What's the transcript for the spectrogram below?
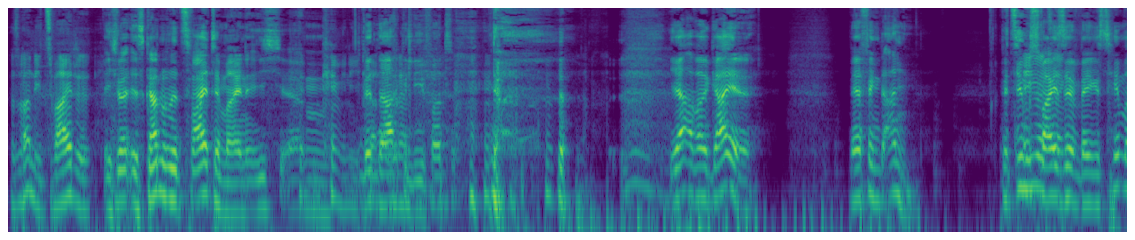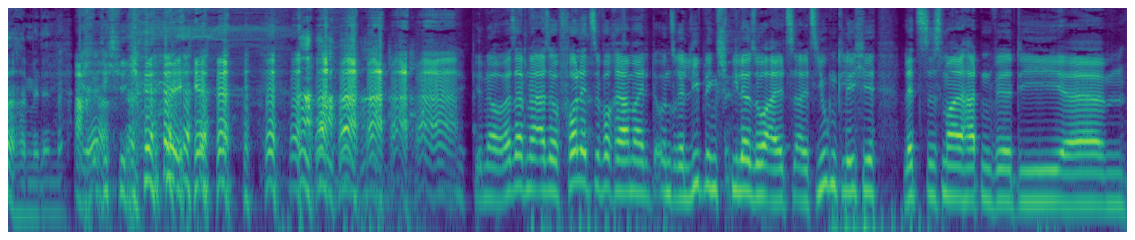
Das war die zweite. Ich, es gab noch eine zweite, meine ich. Ähm, nicht wird nachgeliefert. ja, aber geil. Wer fängt an? Beziehungsweise, welches Thema haben wir denn? Ach, richtig. genau, was hatten wir? Also vorletzte Woche haben wir unsere Lieblingsspieler so als, als Jugendliche. Letztes Mal hatten wir die, ähm,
